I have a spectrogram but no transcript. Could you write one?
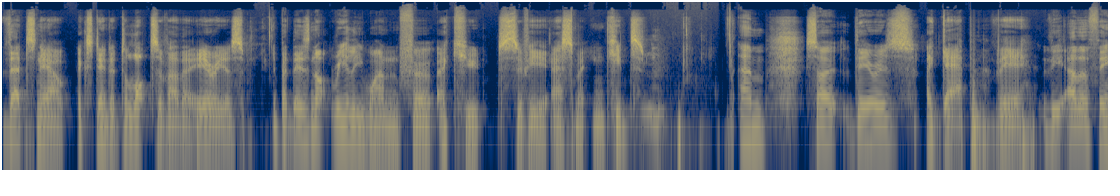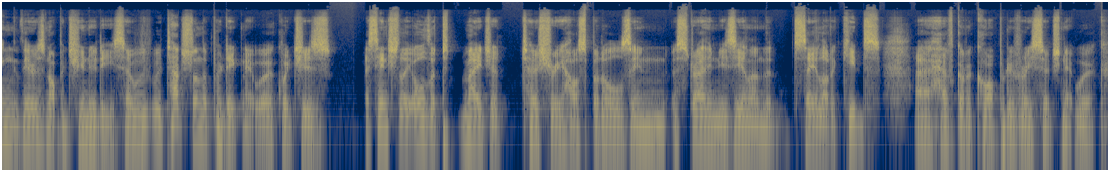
that's now extended to lots of other areas, but there's not really one for acute severe asthma in kids. Um, so there is a gap there. The other thing, there is an opportunity. So we, we touched on the Predict network, which is essentially all the t- major tertiary hospitals in Australia and New Zealand that see a lot of kids uh, have got a cooperative research network.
